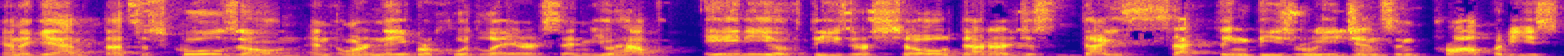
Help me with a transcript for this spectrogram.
And again, that's a school zone and or neighborhood layers. And you have 80 of these or so that are just dissecting these regions and properties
